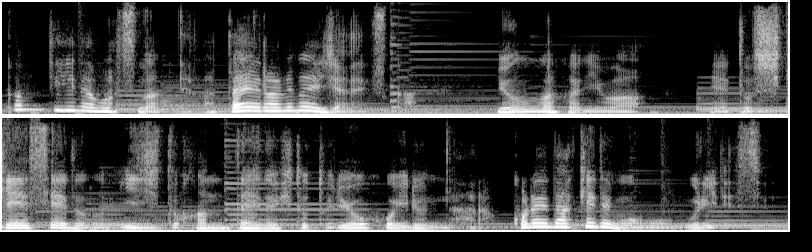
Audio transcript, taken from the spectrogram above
観的な罰なんて与えられないじゃないですか。世の中には、えっ、ー、と、死刑制度の維持と反対の人と両方いるんだから、これだけでももう無理ですよね。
